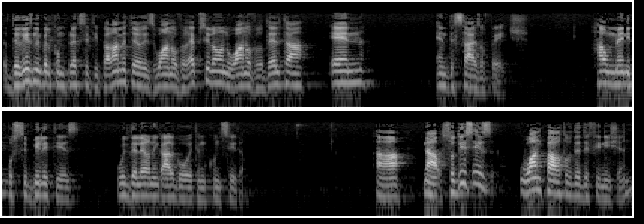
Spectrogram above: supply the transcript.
the reasonable complexity parameter is 1 over epsilon, 1 over delta, n, and the size of h. How many possibilities will the learning algorithm consider? Uh, now, so this is one part of the definition.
